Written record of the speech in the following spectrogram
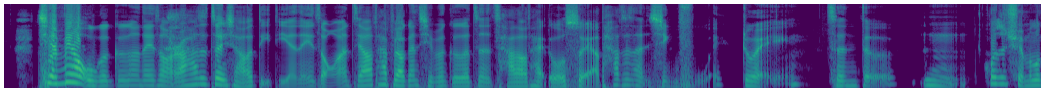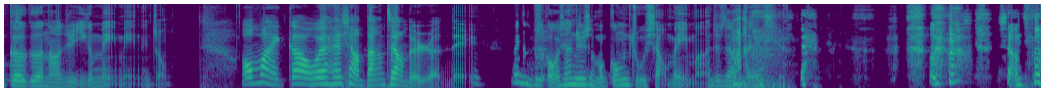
前面有五个哥哥那种，然后他是最小的弟弟的那种啊。只要他不要跟前面哥哥真的差到太多岁啊，他真的很幸福诶。对，真的，嗯，或是全部都哥哥，然后就一个妹妹那种。Oh my god，我也很想当这样的人呢。那个不是偶像剧什么公主小妹嘛？就这样那个年代，我突然想到。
